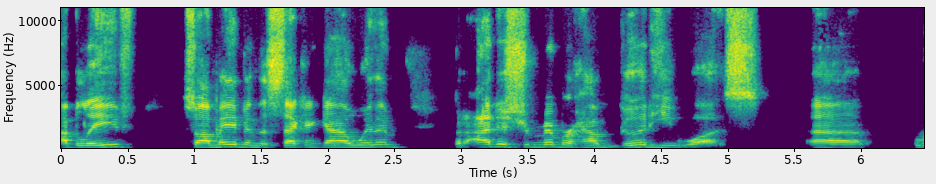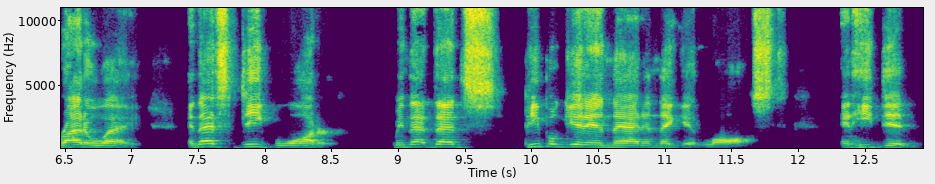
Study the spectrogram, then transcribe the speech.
I believe. So I may have been the second guy with him, but I just remember how good he was uh, right away. And that's deep water. I mean, that that's people get in that and they get lost, and he didn't.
